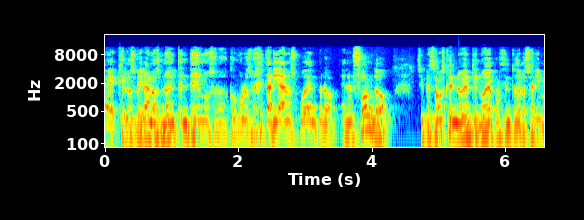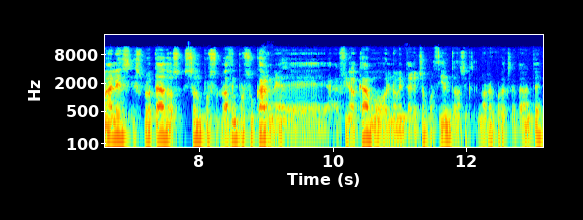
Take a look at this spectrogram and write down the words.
Eh, que los veganos no entendemos cómo los vegetarianos pueden, pero en el fondo, si pensamos que el 99% de los animales explotados son lo hacen por su carne, eh, al fin y al cabo, o el 98%, no, sé, no recuerdo exactamente,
